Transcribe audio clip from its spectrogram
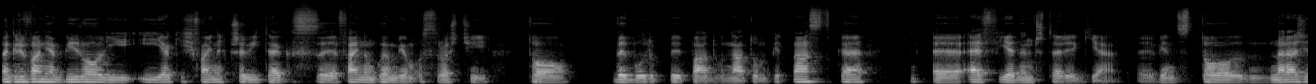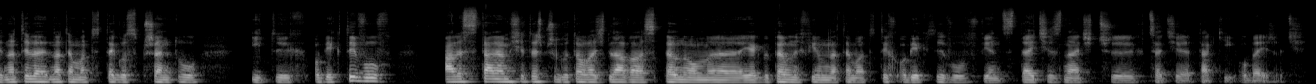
nagrywania b-rolli i jakichś fajnych przebitek z e, fajną głębią ostrości, to wybór by padł na tą 15 e, F1.4G. E, Więc to na razie na tyle na temat tego sprzętu i tych obiektywów. ale staram się też przygotować dla Was pełną, e, jakby pełny film na temat tych obiektywów, więc dajcie znać, czy chcecie taki obejrzeć.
